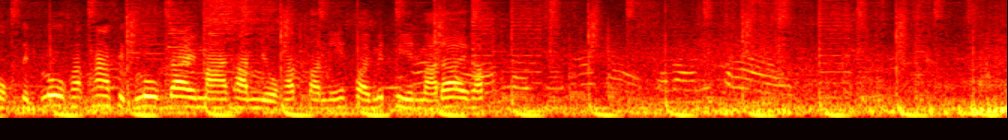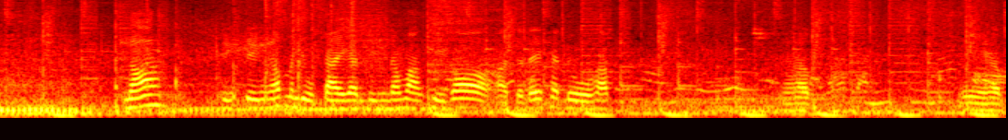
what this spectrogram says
หกสิบลูกครับห้าสิบลูกได้มาทันอยู่ครับ ตอนนี้ซอยมิตรทีนมาได้ครับเนาะจริงๆครับมันอยู่ไกลกันจริงนะบางทีก็อาจจะได้แค่ดูครับนะครับ นี่ครับ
